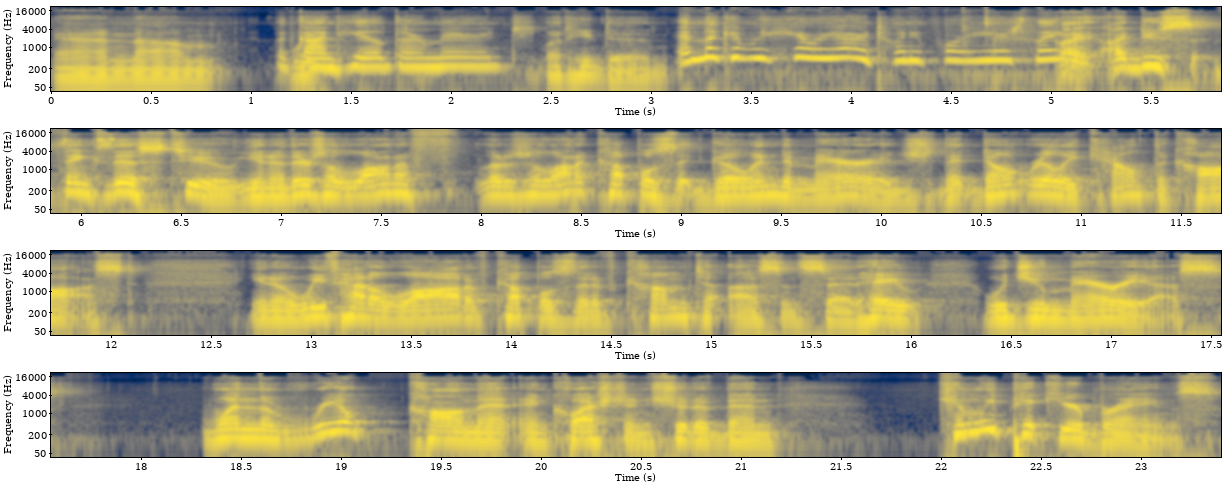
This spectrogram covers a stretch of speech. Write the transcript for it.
And um, But God healed our marriage. but he did. And look at me, here we are 24 years later. I, I do think this too. You know, there's a lot of there's a lot of couples that go into marriage that don't really count the cost. You know, we've had a lot of couples that have come to us and said, "Hey, would you marry us?" When the real comment and question should have been, "Can we pick your brains?"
